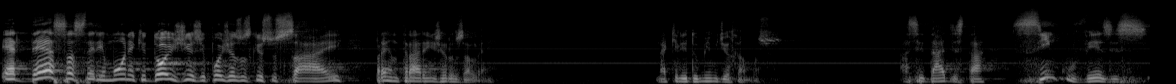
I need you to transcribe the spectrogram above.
É dessa cerimônia que dois dias depois Jesus Cristo sai para entrar em Jerusalém naquele domingo de ramos. A cidade está cinco vezes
